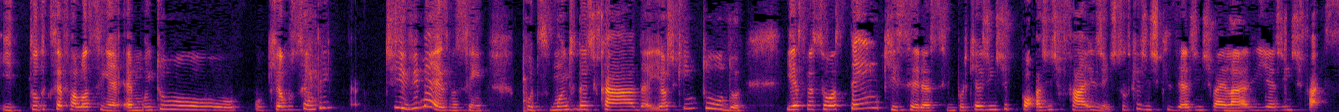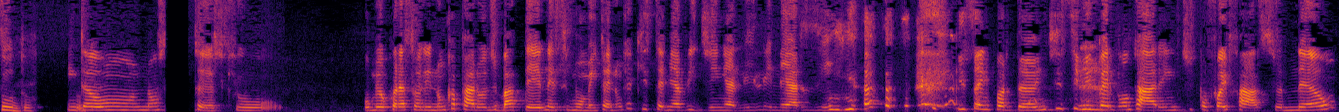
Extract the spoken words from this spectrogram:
e tudo que você falou, assim, é, é, muito o que eu sempre tive mesmo, assim. Putz, muito dedicada e acho que em tudo. E as pessoas têm que ser assim, porque a gente, a gente faz, gente. Tudo que a gente quiser, a gente vai lá e a gente faz. Tudo. Então, não sei, acho que o, o meu coração ele nunca parou de bater nesse momento. Eu nunca quis ter minha vidinha ali linearzinha. Isso é importante. Se me perguntarem, tipo, foi fácil? Não.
